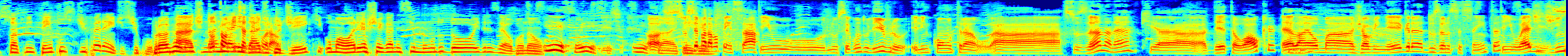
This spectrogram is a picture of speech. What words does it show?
só que em tempos diferentes. Tipo, provavelmente Ah, na realidade atemporal. do Jake, uma hora ia chegar nesse mundo do Idris Elba, ou não? Isso, isso. Isso. isso. Ó, Tá, se entendi. você parar pra pensar, tem o. No segundo livro, ele encontra a Susana, né? Que é a Deta Walker. Ela Uhum. é uma jovem negra dos anos 60. Tem o Ed Isso. Jean,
